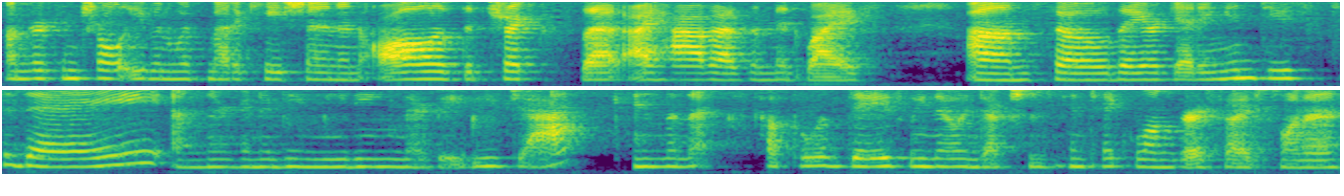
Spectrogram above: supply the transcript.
under control, even with medication and all of the tricks that I have as a midwife. Um, so they are getting induced today and they're going to be meeting their baby Jack in the next couple of days. We know inductions can take longer. So I just want to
